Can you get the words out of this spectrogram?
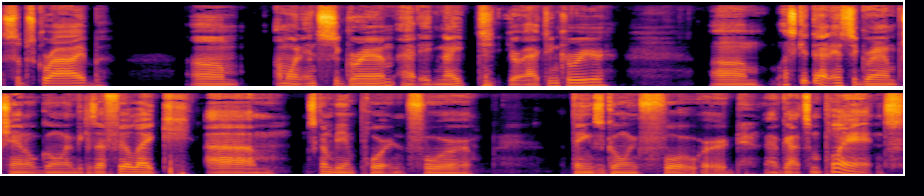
subscribe, um, I'm on Instagram at Ignite Your Acting Career. Um, let's get that Instagram channel going because I feel like um, it's going to be important for things going forward. I've got some plans.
